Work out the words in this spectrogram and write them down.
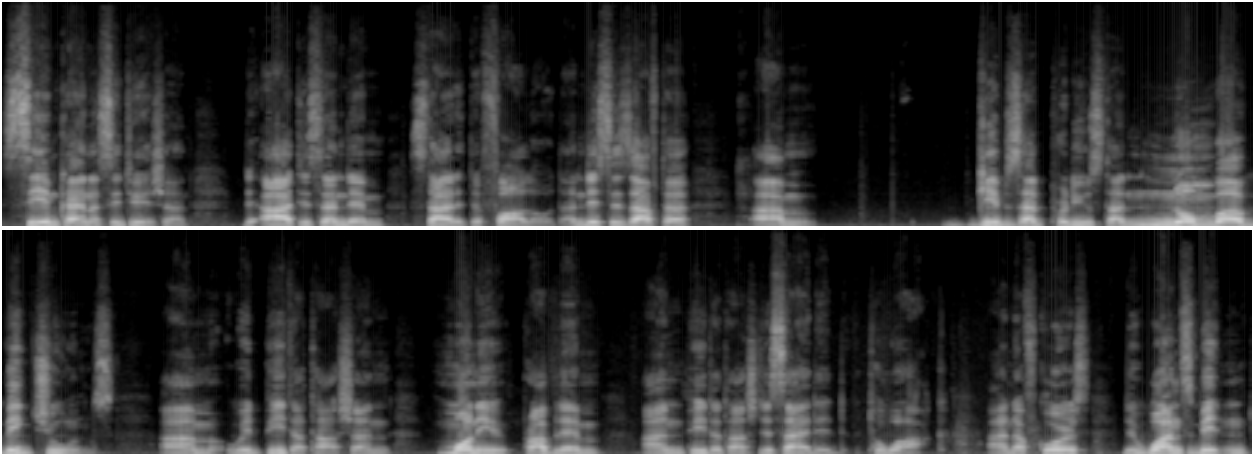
same kind of situation the artists and them started to fall out and this is after um, Gibbs had produced a number of big tunes um, with Peter Tosh and money problem, and Peter Tosh decided to walk. And of course, the once bitten,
